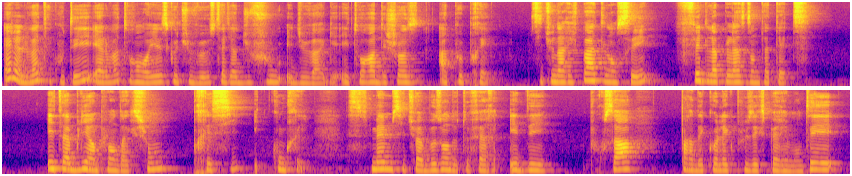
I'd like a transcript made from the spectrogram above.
elle, elle va t'écouter et elle va te renvoyer ce que tu veux, c'est-à-dire du flou et du vague. Et tu auras des choses à peu près. Si tu n'arrives pas à te lancer, fais de la place dans ta tête. Établis un plan d'action précis et concret. Même si tu as besoin de te faire aider pour ça par des collègues plus expérimentés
